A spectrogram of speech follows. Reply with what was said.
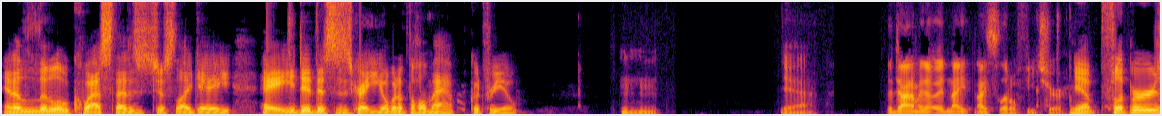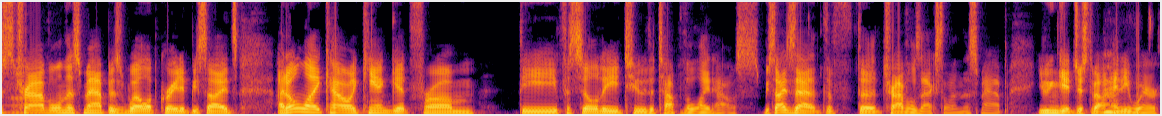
and a little quest that is just like a hey, you did this, this is great. You open up the whole map. Good for you. hmm yeah the dynamite though a nice, nice little feature Yep. Flippers Um, travel in this map is well upgraded. Besides, I don't like how I can't get from the facility to the top of the lighthouse. Besides that, the the travel is excellent in this map. You can get just about anywhere.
